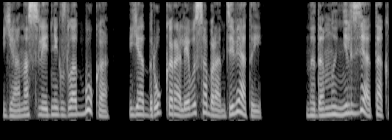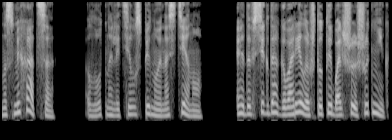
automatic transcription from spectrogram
Я наследник Златбука, я друг королевы Собран Девятый. Надо мной нельзя так насмехаться. Лот налетел спиной на стену. Эда всегда говорила, что ты большой шутник.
